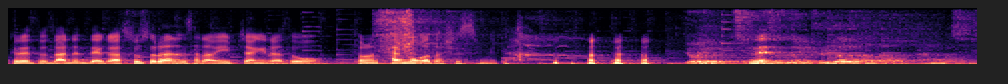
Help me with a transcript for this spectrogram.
그래도 나는 내가 수술하는 사람의 입장이라도 저는 탈모가 더 싫습니다. 여유증 네. 수술이 불가능하다고 하는 것이죠.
